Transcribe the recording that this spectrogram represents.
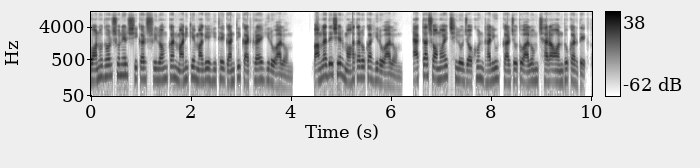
গণধর্ষণের শিকার শ্রীলঙ্কান মানিকে মাগে হিথে গানটি কাটক্রায় হিরো আলম। বাংলাদেশের মহাতারকা হিরো আলম। একটা সময় ছিল যখন ঢালিউড কার্যত আলম ছাড়া অন্ধকার দেখত।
